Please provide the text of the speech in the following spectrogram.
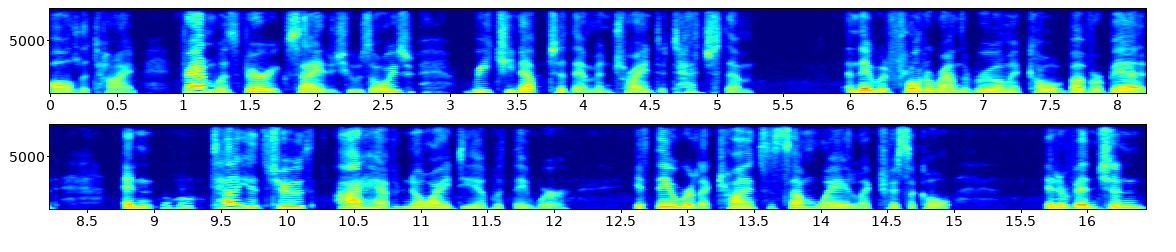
all the time. Fran was very excited. She was always reaching up to them and trying to touch them. And they would float around the room and go above her bed. And mm-hmm. tell you the truth, I have no idea what they were. If they were electronics in some way, electrical intervention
